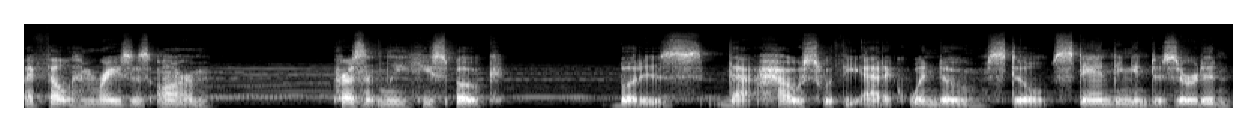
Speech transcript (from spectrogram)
I felt him raise his arm. Presently he spoke. But is that house with the attic window still standing and deserted?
